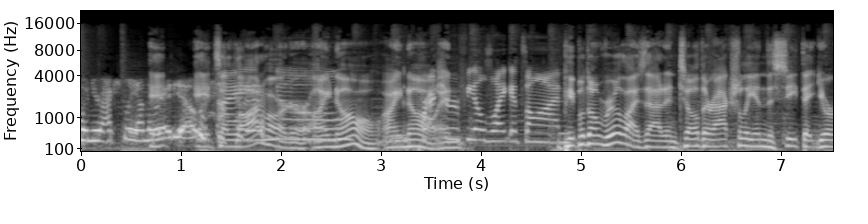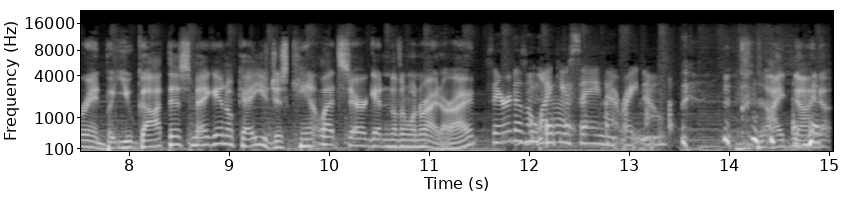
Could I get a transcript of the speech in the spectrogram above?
when you're actually on the It- radio. it's a I lot harder. I know. I know. Pressure And feels like it's on. people don't realize that until they're actually in the seat that you're in. But you got this, Megan. Okay, you just can't let Sarah get another one right. All right. Sarah doesn't like you saying that right now. I, no, I know.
